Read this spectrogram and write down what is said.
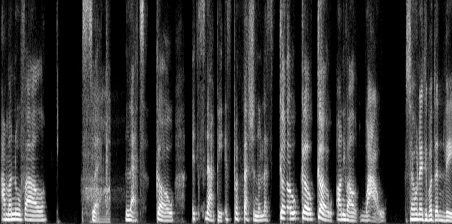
a maen nhw fel slick, let's go. It's snappy, it's professional, let's go, go, go. O'n i fel, wow. So hwnna wedi bod yn fi,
